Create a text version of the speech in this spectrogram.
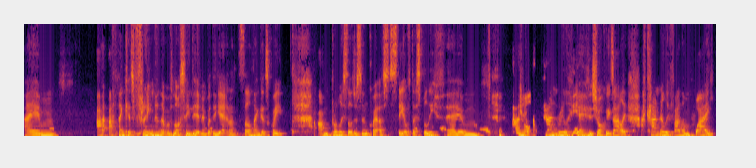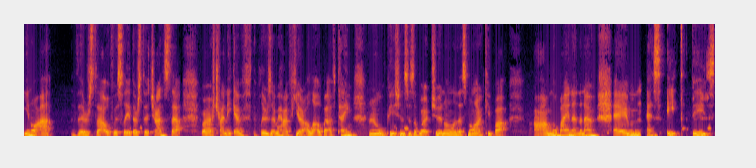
Um, I, I, think it's frightening that we've not signed anybody yet, and I still think it's quite. I'm probably still just in quite a state of disbelief, um, and shock. I can't really. Yeah, shock exactly. I can't really fathom why. You know, I, there's that obviously. There's the chance that we're trying to give the players that we have here a little bit of time, and I know patience is a virtue and all of this malarkey, but I'm not buying it now. Um, it's eight days.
